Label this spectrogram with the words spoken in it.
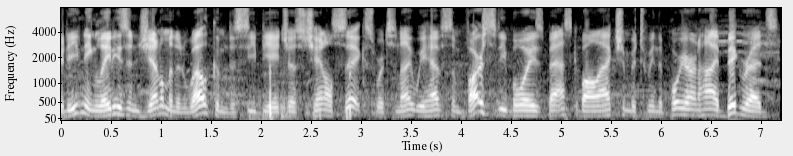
good evening, ladies and gentlemen, and welcome to CPHS Channel 6, where tonight we have some varsity boys basketball action between the Port Huron High Big Reds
